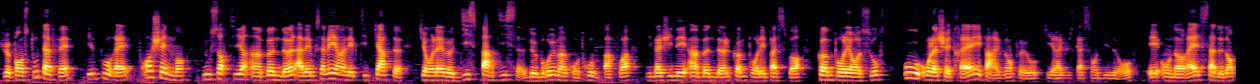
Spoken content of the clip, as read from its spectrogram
je pense tout à fait qu'il pourrait prochainement nous sortir un bundle avec, vous savez, hein, les petites cartes qui enlèvent 10 par 10 de brume hein, qu'on trouve parfois. Imaginez un bundle comme pour les passeports, comme pour les ressources, où on l'achèterait et par exemple qui irait jusqu'à 110 euros et on aurait ça dedans.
